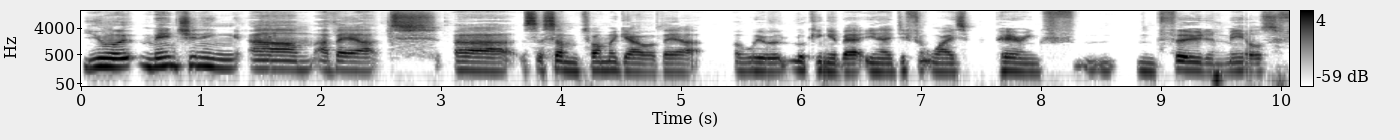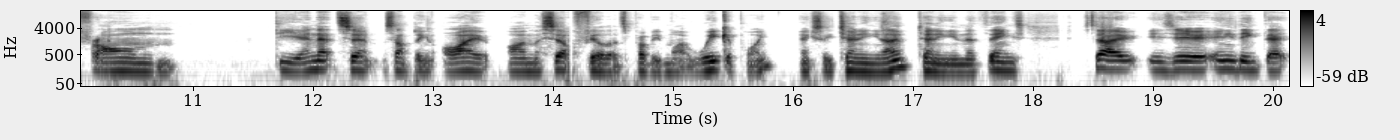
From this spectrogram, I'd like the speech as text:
You were mentioning um about uh so some time ago about uh, we were looking about you know different ways of preparing f- food and meals from deer, and that's something I I myself feel that's probably my weaker point, actually turning, you know, turning into things. So, is there anything that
